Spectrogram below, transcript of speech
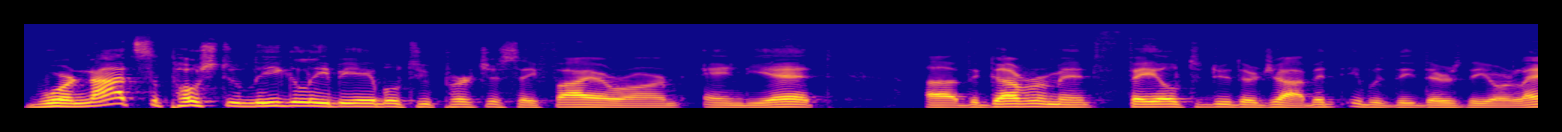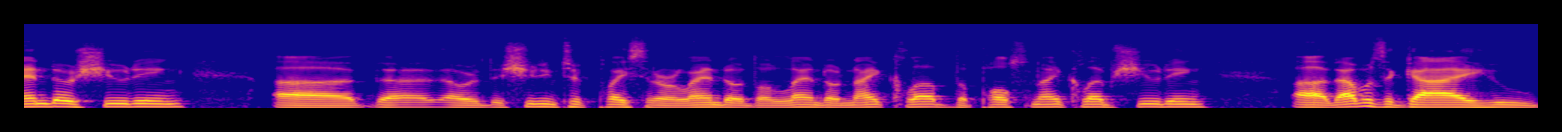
We're not supposed to legally be able to purchase a firearm, and yet uh, the government failed to do their job. It, it was the, there's the Orlando shooting. Uh, the or the shooting took place at Orlando, the Orlando nightclub, the Pulse nightclub shooting. Uh, that was a guy who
